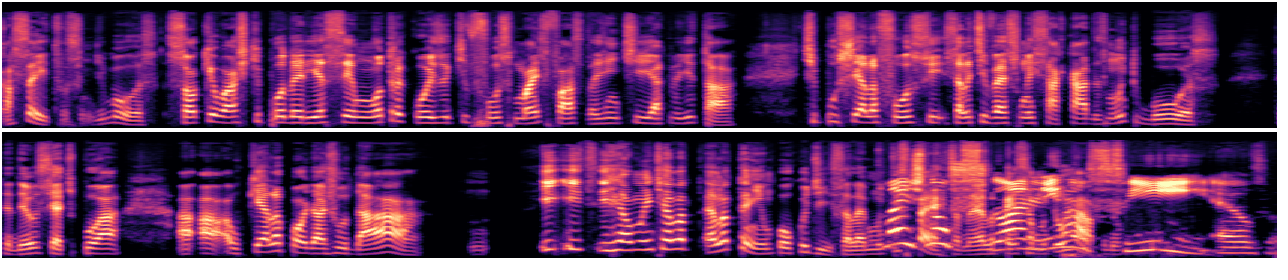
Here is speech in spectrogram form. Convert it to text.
aceito, assim, de boas. Só que eu acho que poderia ser uma outra coisa que fosse mais fácil da gente acreditar. Tipo, se ela fosse, se ela tivesse umas sacadas muito boas, entendeu? Se é tipo, a, a, a- o que ela pode ajudar. E, e- e realmente ela, ela tem um pouco disso, ela é muito Mas esperta, no, né? Ela lá pensa nem muito no rápido. fim, Elvio,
